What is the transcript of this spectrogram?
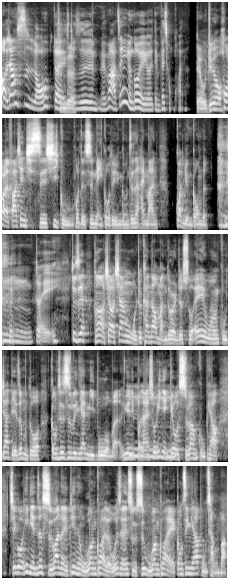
好像是哦，对，就是没办法，这些员工也有点被宠坏了。对，我觉得后来发现，其实戏骨或者是美国的员工，真的还蛮。惯员工的，嗯，对，就是很好笑。像我就看到蛮多人就说：“哎、欸，我们股价跌这么多，公司是不是应该弥补我们？因为你本来说一年给我十万股票，嗯、结果一年这十万呢也变成五万块了，我只能损失五万块，公司应该要补偿吧？”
